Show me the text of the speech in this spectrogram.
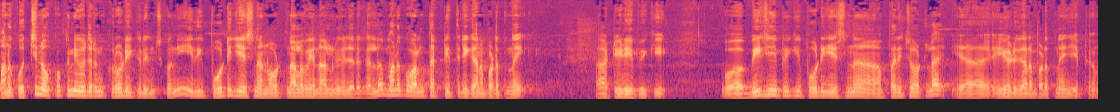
మనకు వచ్చిన ఒక్కొక్క నియోజకవర్గం క్రోడీకరించుకొని ఇది పోటీ చేసిన నూట నలభై నాలుగు నియోజకవర్గాల్లో మనకు వన్ థర్టీ త్రీ కనపడుతున్నాయి టీడీపీకి. బీజేపీకి పోటీ చేసిన పది చోట్ల ఏడు కనపడుతున్నాయి అని చెప్పాం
